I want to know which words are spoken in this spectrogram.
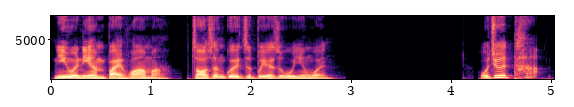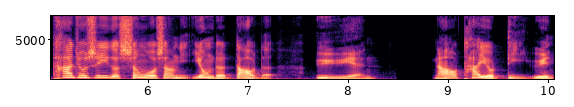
你以为你很白话吗？早生贵子不也是文言文？我觉得它它就是一个生活上你用得到的语言。然后它有底蕴，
